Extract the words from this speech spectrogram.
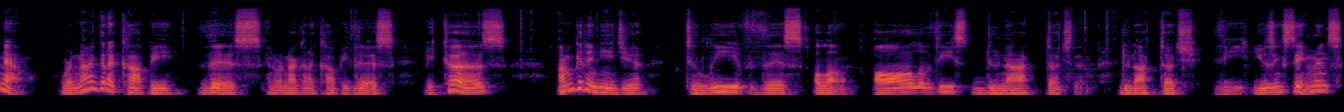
Now, we're not going to copy this and we're not going to copy this because I'm going to need you to leave this alone. All of these, do not touch them. Do not touch the using statements,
